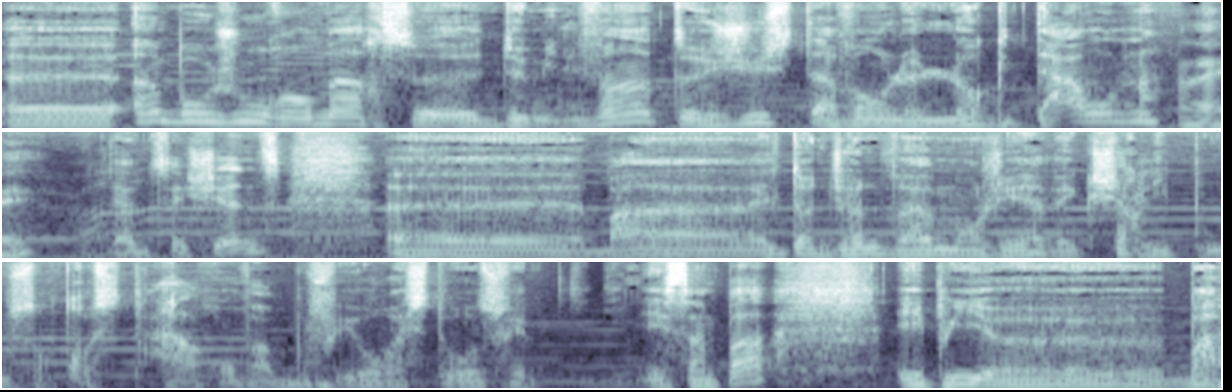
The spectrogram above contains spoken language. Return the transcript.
Euh, un beau jour en mars 2020, juste avant le lockdown. Lockdown Sessions, euh, bah, Elton John va manger avec Charlie Pouce entre stars. On va bouffer au resto, on se fait un petit dîner sympa. Et puis, euh, bah,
